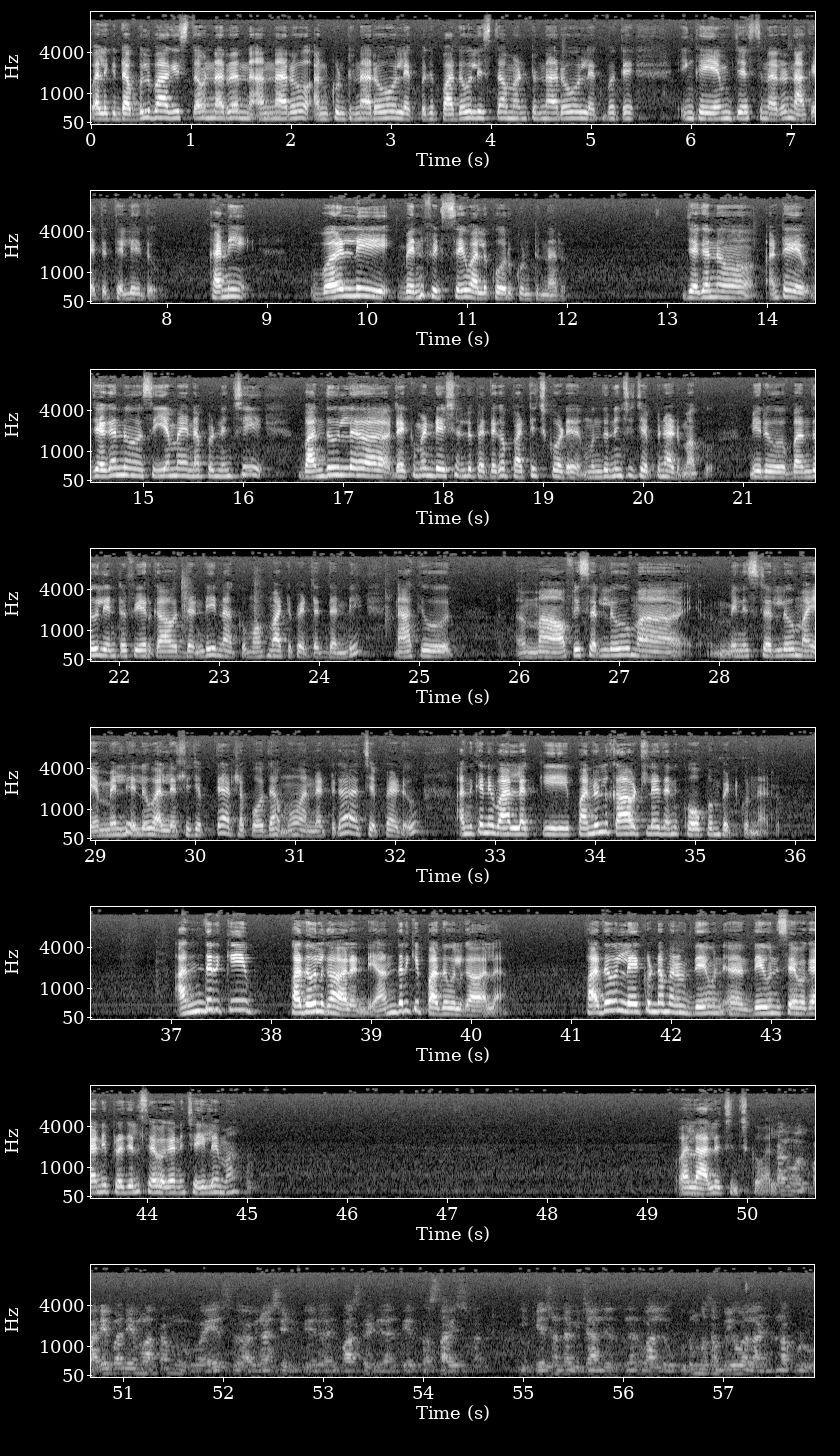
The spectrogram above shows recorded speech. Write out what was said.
వాళ్ళకి డబ్బులు బాగా ఇస్తా ఉన్నారు అని అన్నారో అనుకుంటున్నారో లేకపోతే పదవులు ఇస్తామంటున్నారో లేకపోతే ఇంకా ఏం చేస్తున్నారో నాకైతే తెలియదు కానీ వరల్డ్లీ బెనిఫిట్సే వాళ్ళు కోరుకుంటున్నారు. జగన్ అంటే జగన్ సీఎం అయినప్పటి నుంచి బంధువుల రికమెండేషన్లు పెద్దగా పట్టించుకోడే ముందు నుంచి చెప్పినాడు మాకు. మీరు బంధువులు ఇంటర్ఫియర్ కావద్దండి నాకు మొహమాట పెట్టద్దండి. నాకు మా ఆఫీసర్లు మా మినిస్టర్లు మా ఎమ్మెల్యేలు వాళ్ళు ఎట్లా చెప్తే అట్లా పోదాము అన్నట్టుగా చెప్పాడు. అందుకని వాళ్ళకి పనులు కావట్లేదని కోపం పెట్టుకున్నారు. అందరికీ పదవులు కావాలండి అందరికీ పదవులు కావాలా? పదవులు లేకుండా మనం దేవుని దేవుని సేవ కానీ ప్రజల సేవ కానీ చేయలేమా వాళ్ళు ఆలోచించుకోవాలి కానీ వాళ్ళు పదే పదే మాత్రం వైఎస్ అవినాష్ రెడ్డి పేరు కానీ భాస్కర్ రెడ్డి గారి పేరు ప్రస్తావిస్తున్నారు ఈ కేసు అంతా విచారణ జరుగుతుందని వాళ్ళు కుటుంబ సభ్యులు వాళ్ళు అంటున్నప్పుడు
